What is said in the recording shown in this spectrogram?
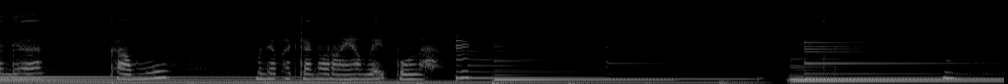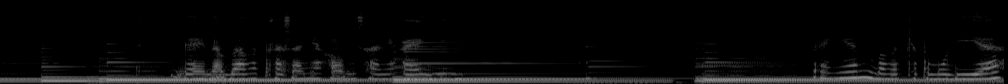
agar kamu mendapatkan orang yang baik pula. Hmm. Gak enak banget rasanya kalau misalnya kayak gini. Pengen banget ketemu dia,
